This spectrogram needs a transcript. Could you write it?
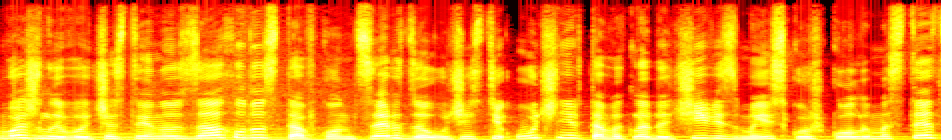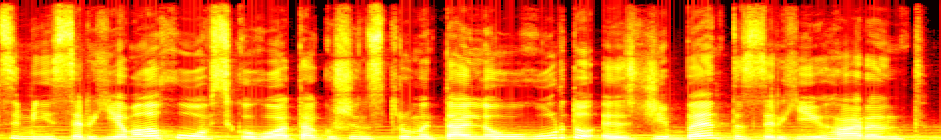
Важливою частиною заходу став концерт за участі учнів та викладачів Ізмаїльської школи мистецтв імені Сергія Малаховського, а також інструментального гурту SG Band та Сергій Гарант.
